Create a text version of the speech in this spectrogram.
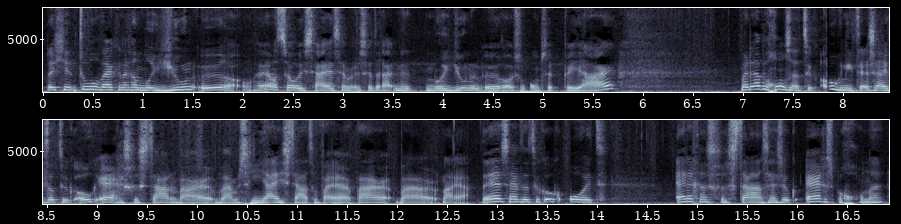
dat je toe wil werken naar een miljoen euro. Hè? Want zo is zij, ze, ze draait nu miljoenen euro's een omzet per jaar. Maar daar begon ze natuurlijk ook niet. Hè. Zij heeft natuurlijk ook ergens gestaan waar, waar misschien jij staat. Of waar, waar, waar nou ja. Zij heeft natuurlijk ook ooit ergens gestaan. Zij is ook ergens begonnen.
